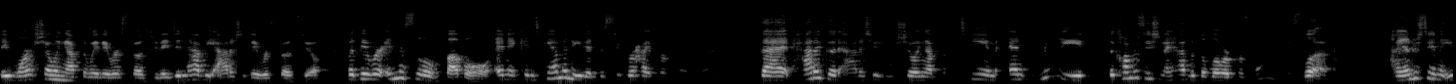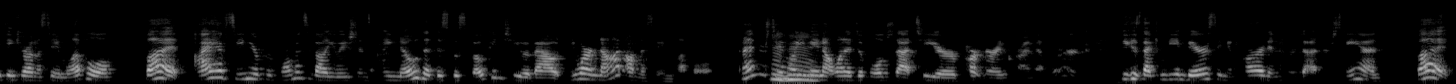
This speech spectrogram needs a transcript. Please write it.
They weren't showing Mm. up the way they were supposed to. They didn't have the attitude they were supposed to. But they were in this little bubble and it contaminated the super high performer that had a good attitude and was showing up for the team. And really, the conversation I had with the lower performer was look, I understand that you think you're on the same level, but I have seen your performance evaluations. I know that this was spoken to you about. You are not on the same level. And I understand why you Mhm. may not want to divulge that to your partner in crime at because that can be embarrassing and hard and hard to understand. But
